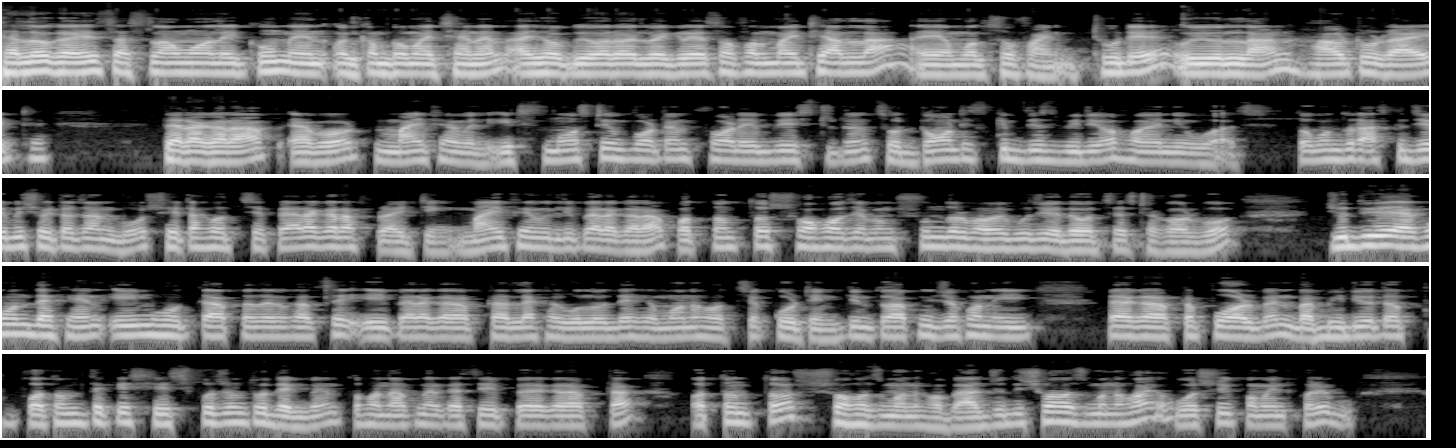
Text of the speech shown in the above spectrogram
Hello guys, Assalamu alaikum and welcome to my channel. I hope you are all by grace of Almighty Allah. I am also fine. Today we will learn how to write paragraph about my family. It's most important for every student, so don't skip this video when you watch. তো বন্ধুরা আজকে যে বিষয়টা জানব সেটা হচ্ছে paragraph writing my family paragraph অত্যন্ত সহজ এবং সুন্দরভাবে বুঝিয়ে দেওয়ার চেষ্টা করব যদিও এখন দেখেন, এই মুহূর্তে আপনাদের কাছে এই প্যারাগ্রাফটা লেখাগুলো দেখে মনে হচ্ছে কঠিন। কিন্তু আপনি যখন এই প্যারাগ্রাফটা পড়বেন বা ভিডিওটা প্রথম থেকে শেষ পর্যন্ত দেখবেন, তখন আপনার কাছে এই প্যারাগ্রাফটা অত্যন্ত সহজ মনে হবে। আর যদি সহজ মনে হয়, অবশ্যই কমেন্ট করে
